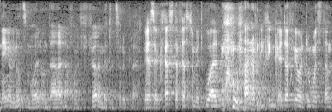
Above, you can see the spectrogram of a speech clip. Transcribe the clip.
Länger benutzen wollen und da auf Fördermittel zurückgreifen. Ja, ist ja krass, da fährst du mit uralten U-Bahnen und die kriegen Geld dafür und du musst dann, ja.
